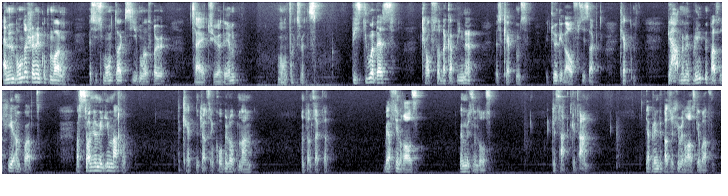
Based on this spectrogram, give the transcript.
Einen wunderschönen guten Morgen. Es ist Montag, 7 Uhr früh. Zeit für den Montagswitz. Die Stewardess klopft an der Kabine des Captains. Die Tür geht auf. Sie sagt, Captain, wir haben einen blinden Passagier an Bord. Was sollen wir mit ihm machen? Der Captain schaut seinen Co-Piloten an. Und dann sagt er, werft ihn raus. Wir müssen los. Gesagt, getan. Der blinde Passagier wird rausgeworfen.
